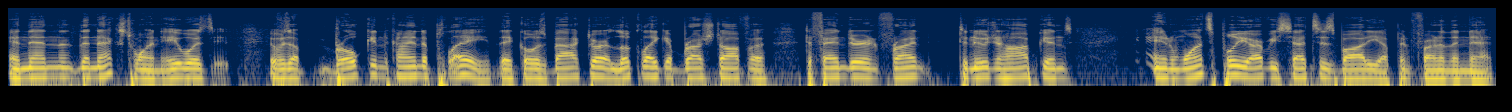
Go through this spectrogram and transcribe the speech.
And then the, the next one, it was it was a broken kind of play that goes back door. It looked like it brushed off a defender in front to Nugent Hopkins, and once Puljujarvi sets his body up in front of the net,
